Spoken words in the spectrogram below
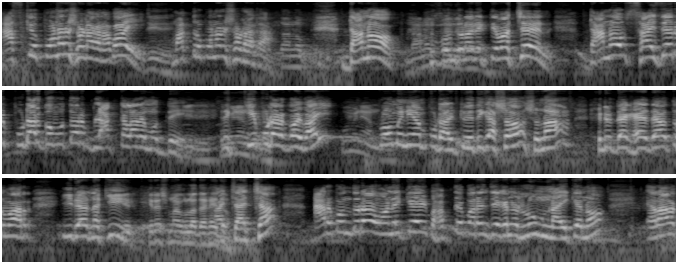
আজকে পনেরোশো টাকা না ভাই। মাত্র পনেরোশো টাকা। দানব। বন্ধুরা দেখতে পাচ্ছেন? দানব সাইজের পুডার কবুতর ব্ল্যাক কালারের মধ্যে। কি। পুডার কয় ভাই। প্রোমিনিয়াম পুডার। একটু এদিকে আসো শোনা। একটু দেখাই দাও তোমার ইরা নাকি। আচ্ছা আচ্ছা। আর বন্ধুরা অনেকেই ভাবতে পারেন যে এখানে লুম নাই কেন? এরা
